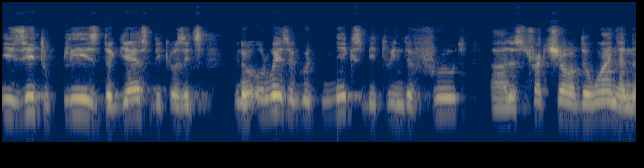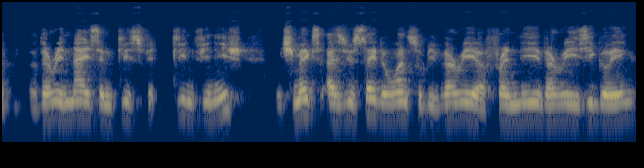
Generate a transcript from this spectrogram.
easy to please the guest because it's you know always a good mix between the fruit, uh, the structure of the wine, and a very nice and clean finish, which makes, as you say, the wines to be very uh, friendly, very easygoing.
